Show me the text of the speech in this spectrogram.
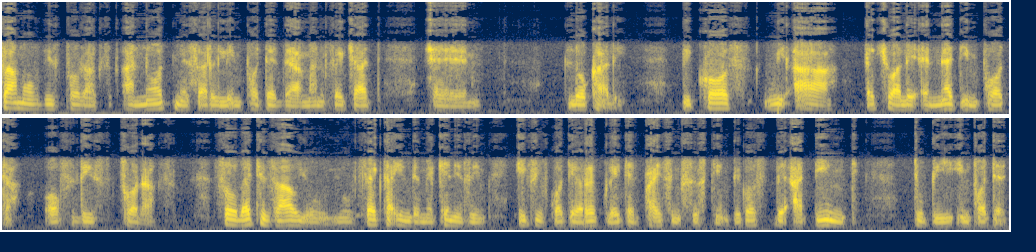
some of these products are not necessarily imported, they are manufactured um, locally because we are actually a net importer of these products. So that is how you, you factor in the mechanism if you've got a regulated pricing system because they are deemed to be imported.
